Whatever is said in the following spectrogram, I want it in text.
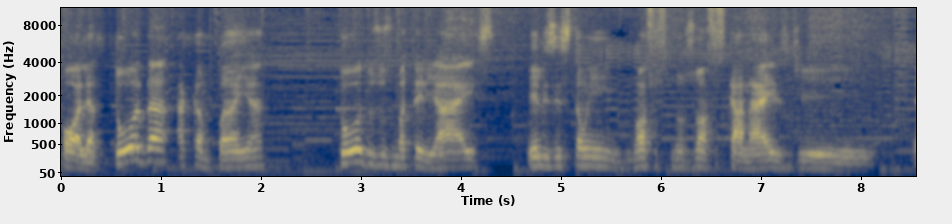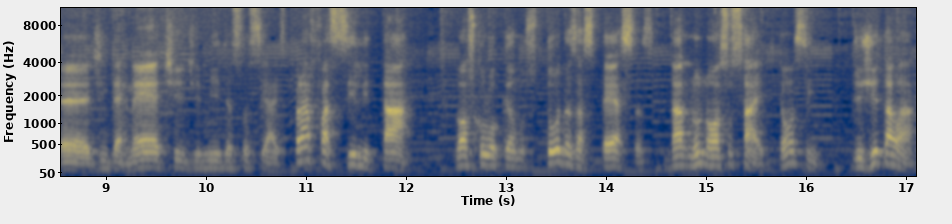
Olha, toda a campanha, todos os materiais, eles estão em nossos, nos nossos canais de, é, de internet, de mídias sociais. Para facilitar nós colocamos todas as peças no nosso site. Então, assim, digita lá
